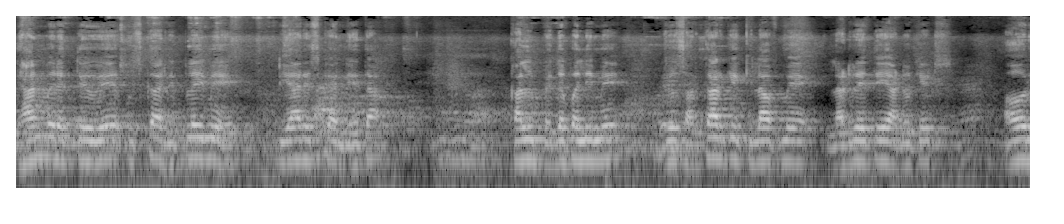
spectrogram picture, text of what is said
ध्यान में रखते हुए उसका रिप्लाई में टीआरएस का नेता, कल पेदपल्ली में, जो सरकार के खिलाफ में लड़ रहे थे एडवोकेट्स और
